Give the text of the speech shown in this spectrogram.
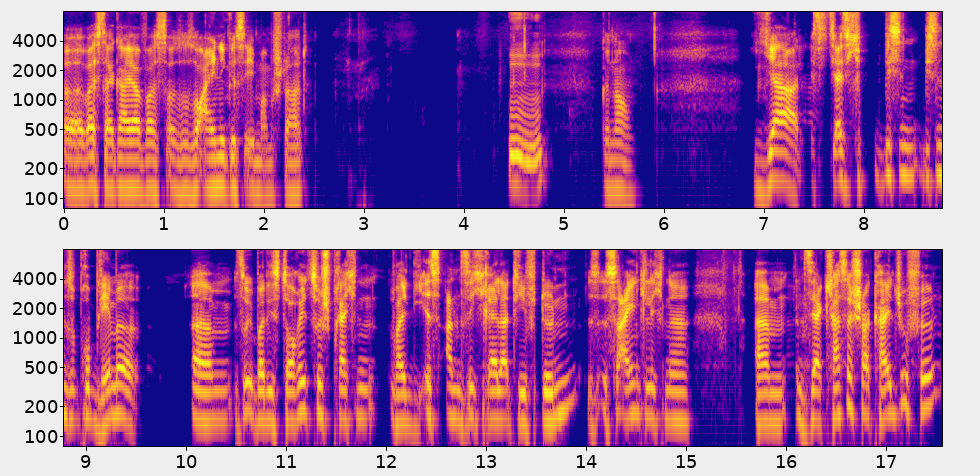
äh, weiß der Geier was. Also so einiges eben am Start. Mhm. Genau. Ja, also ich habe ein bisschen, bisschen so Probleme ähm, so über die Story zu sprechen, weil die ist an sich relativ dünn. Es ist eigentlich eine, ähm, ein sehr klassischer Kaiju-Film,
